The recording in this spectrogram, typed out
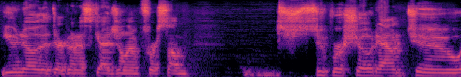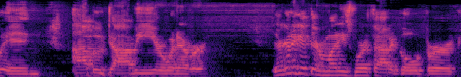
You know that they're going to schedule him for some Super Showdown 2 in Abu Dhabi or whatever. They're going to get their money's worth out of Goldberg,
